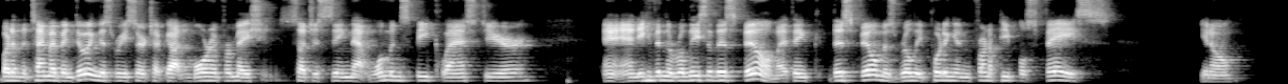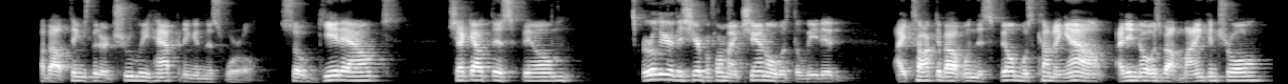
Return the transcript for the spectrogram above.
But in the time I've been doing this research, I've gotten more information, such as seeing that woman speak last year, and even the release of this film. I think this film is really putting it in front of people's face, you know, about things that are truly happening in this world. So get out, check out this film. Earlier this year, before my channel was deleted, I talked about when this film was coming out. I didn't know it was about mind control.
